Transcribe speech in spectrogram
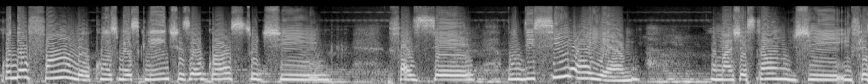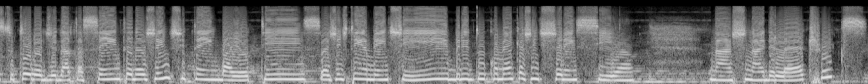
Quando eu falo com os meus clientes, eu gosto de fazer um DCIM, uma gestão de infraestrutura de data center. A gente tem BioTs, a gente tem ambiente híbrido. Como é que a gente gerencia? Na Schneider Electrics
